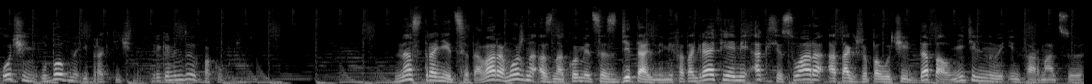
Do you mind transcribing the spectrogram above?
Очень удобно и практично. Рекомендую к покупке. На странице товара можно ознакомиться с детальными фотографиями аксессуара, а также получить дополнительную информацию.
